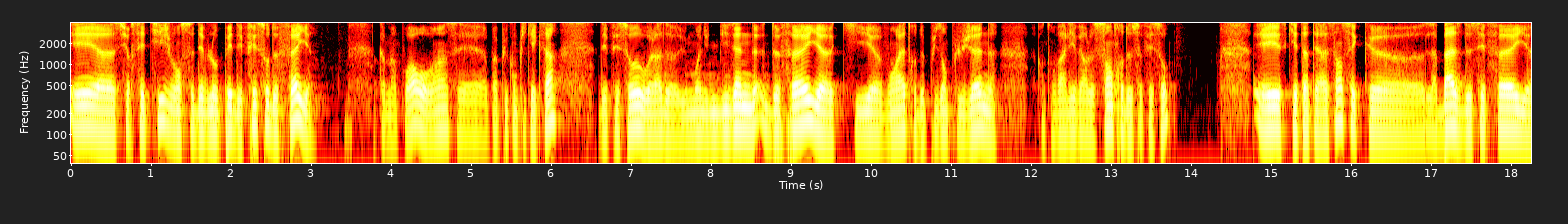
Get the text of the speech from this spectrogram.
et euh, sur ces tiges vont se développer des faisceaux de feuilles, comme un poireau, hein, c'est pas plus compliqué que ça. Des faisceaux, voilà, de moins d'une dizaine de feuilles euh, qui vont être de plus en plus jeunes quand on va aller vers le centre de ce faisceau. Et ce qui est intéressant, c'est que la base de ces feuilles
